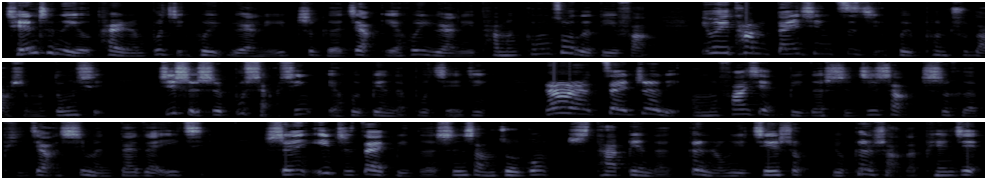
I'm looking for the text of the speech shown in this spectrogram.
虔诚的犹太人不仅会远离制革匠，也会远离他们工作的地方，因为他们担心自己会碰触到什么东西，即使是不小心也会变得不洁净。然而在这里，我们发现彼得实际上是和皮匠西门待在一起。神一直在彼得身上做工，使他变得更容易接受，有更少的偏见。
